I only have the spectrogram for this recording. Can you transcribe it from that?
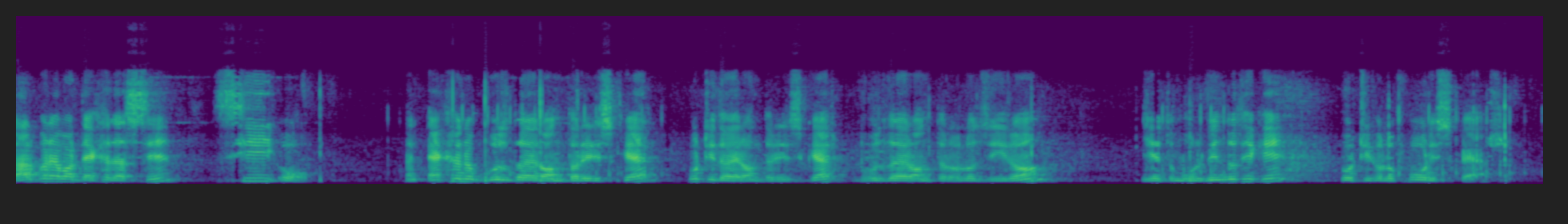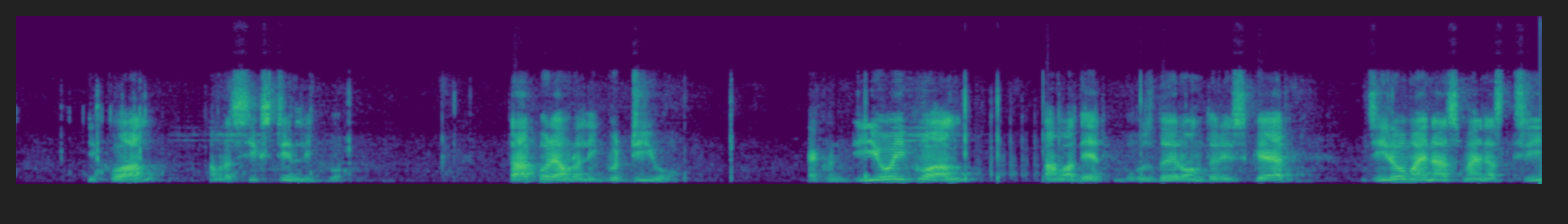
তারপরে আবার দেখা যাচ্ছে সিও এখানে ভুজদ্বয়ের অন্তরের স্কোয়ার কোটিদ্বয়ের অন্তরের স্কোয়ার। ভুজদ্বয়ের অন্তর হলো জিরো যেহেতু মূলবিন্দু থেকে কোটি হলো ফোর স্কোয়ার। ইকুয়াল আমরা সিক্সটিন লিখব। তারপরে আমরা লিখব ডিও এখন ডিও ইকুয়াল আমাদের ভুজদ্বয়ের অন্তরের square zero minus minus three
